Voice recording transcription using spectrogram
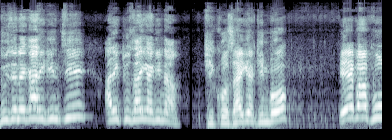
দুজনে গাড়ি কিনছি আর একটু জায়গা কিনাম। কি কো জায়গা কিনবো? এ বাপু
